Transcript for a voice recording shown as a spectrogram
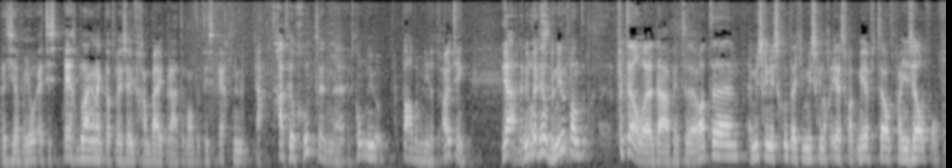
dat je zegt van joh, het is echt belangrijk dat we eens even gaan bijpraten, want het is echt nu, ja, het gaat heel goed en het komt nu op een bepaalde manier tot uiting. Ja, dat ik ben heel benieuwd, want Vertel, uh, David. Uh, wat, uh, en misschien is het goed dat je misschien nog eerst wat meer vertelt van jezelf. Of,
